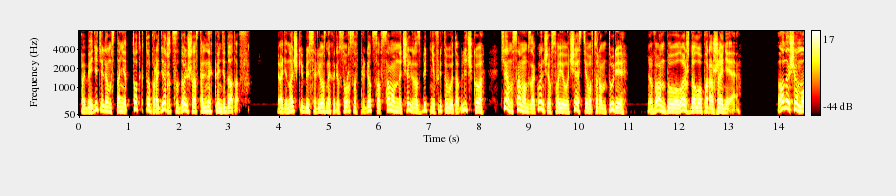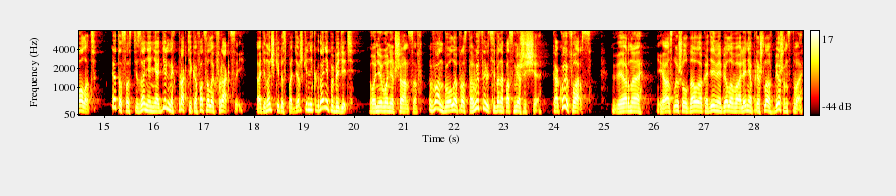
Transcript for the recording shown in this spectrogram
Победителем станет тот, кто продержится дольше остальных кандидатов. Одиночке без серьезных ресурсов придется в самом начале разбить нефритовую табличку, тем самым закончив свое участие во втором туре, Ван Буэлэ ждало поражения. Он еще молод. Это состязание не отдельных практиков, а целых фракций. Одиночки без поддержки никогда не победить. У него нет шансов. Ван Буэлэ просто выставит себя на посмешище. Какой фарс? Верно. Я слышал, Дао Академия Белого Оленя пришла в бешенство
